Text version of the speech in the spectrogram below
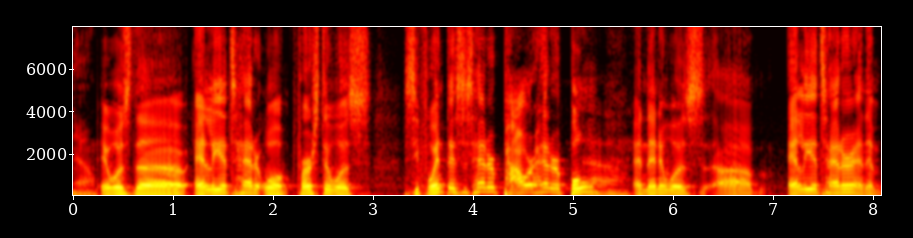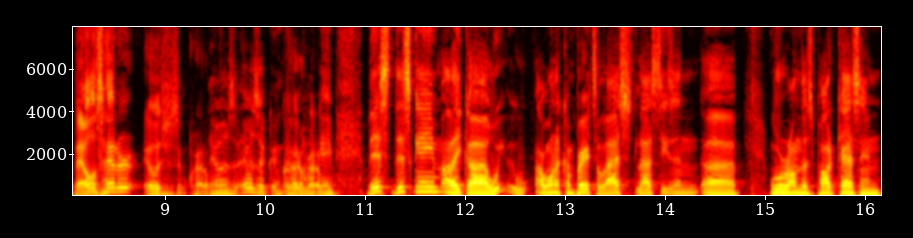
yeah. It was the Elliott's header. Well, first it was Cifuentes' header, power header, boom, Yeah. and then it was um, Elliott's header, and then Bale's header. It was just incredible. It was it was an incredible, incredible. game. This this game like uh we I want to compare it to last last season. Uh, we were on this podcast and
